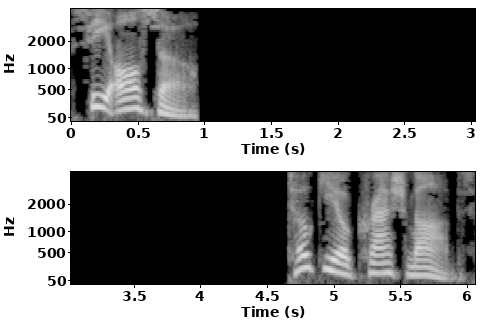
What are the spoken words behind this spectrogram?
See also Tokyo Crash Mobs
